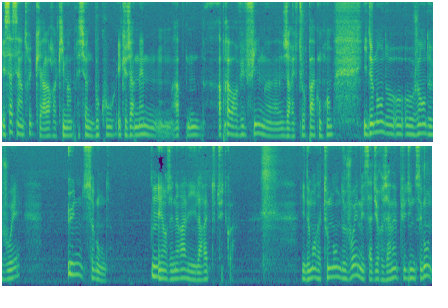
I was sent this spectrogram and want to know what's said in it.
et ça, c'est un truc alors, qui m'impressionne beaucoup et que j'ai même. ap- Après avoir vu le film, j'arrive toujours pas à comprendre. Il demande aux, aux- aux gens de jouer une seconde. Mm. Et en général, il arrête tout de suite, quoi. Il demande à tout le monde de jouer, mais ça dure jamais plus d'une seconde.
